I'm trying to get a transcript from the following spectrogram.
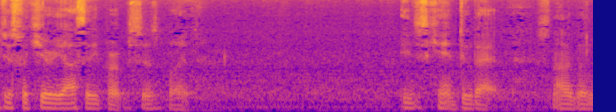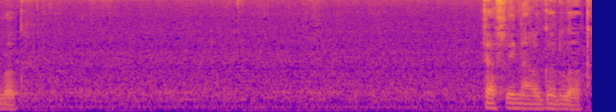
just for curiosity purposes. But you just can't do that. It's not a good look. Definitely not a good look.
